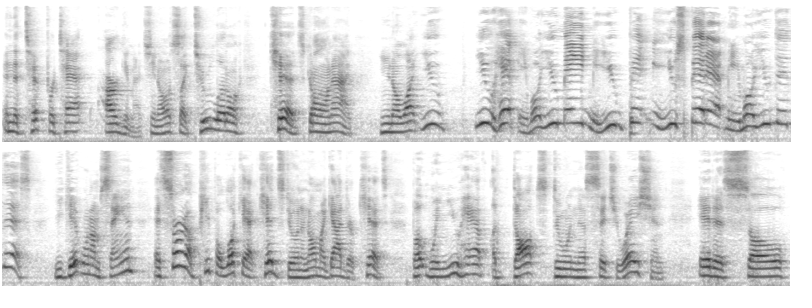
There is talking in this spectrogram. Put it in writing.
in the tit for tat arguments. You know, it's like two little kids going on. You know what? You you hit me. Well, you made me. You bit me. You spit at me. Well, you did this. You get what I'm saying? It's sort of people look at kids doing and oh my god, they're kids. But when you have adults doing this situation, it is so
